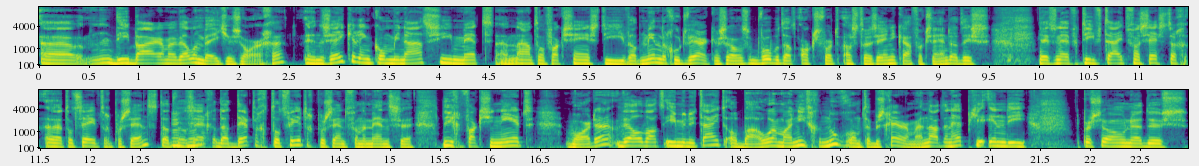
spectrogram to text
uh, die baren me wel een beetje zorgen. En zeker in combinatie met een aantal vaccins die wat minder goed werken, zoals bijvoorbeeld dat Oxford-AstraZeneca-vaccin. Dat is, heeft een effectiviteit van 60 uh, tot 70 procent. Dat wil mhm. zeggen dat 30 tot 40 procent van de mensen die gevaccineerd worden, wel wat immuniteit opbouwen, maar niet genoeg om te beschermen. Nou, dan heb je in die personen dus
